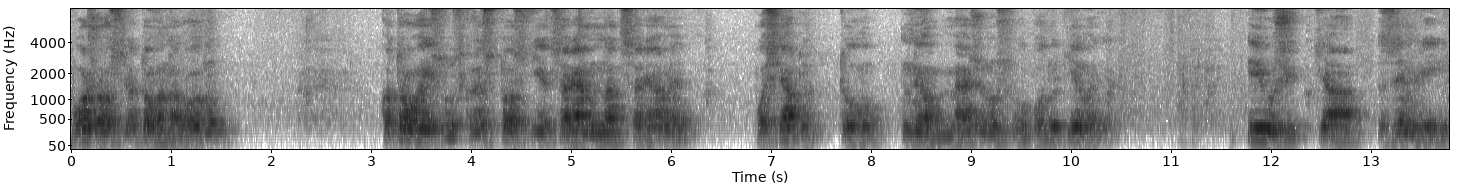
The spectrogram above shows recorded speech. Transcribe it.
Божого святого народу, котрого Ісус Христос є царем над царями, посядуть ту необмежену свободу ділення і у життя землі,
